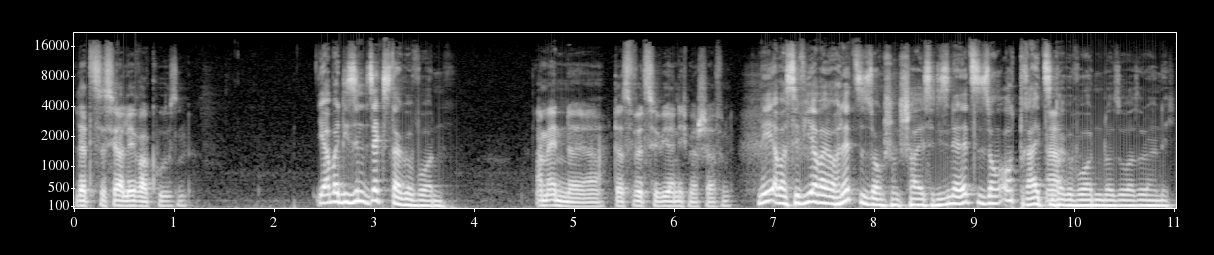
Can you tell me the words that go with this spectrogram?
Letztes Jahr Leverkusen. Ja, aber die sind Sechster geworden. Am Ende, ja. Das wird Sevilla nicht mehr schaffen. Nee, aber Sevilla war ja auch letzte Saison schon scheiße. Die sind ja letzte Saison auch 13. Ja. geworden oder sowas, oder nicht?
